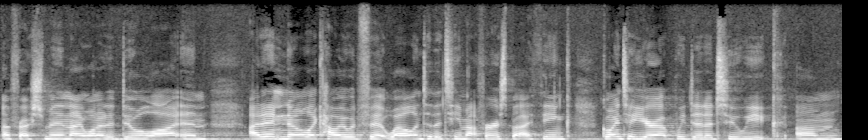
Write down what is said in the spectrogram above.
a freshman. I wanted to do a lot, and I didn't know like how I would fit well into the team at first. But I think going to Europe, we did a two-week um,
